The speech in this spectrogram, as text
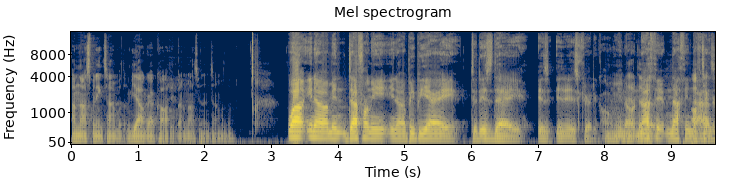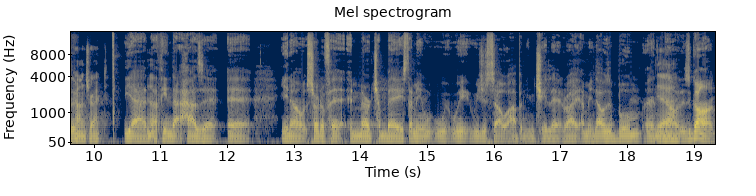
I'm not spending time with them. Yeah, I'll grab coffee, but I'm not spending time with them. well you know I mean definitely you know PPA to this day is it is critical mm-hmm. you know Yeah, nothing nothing that has a, contract. yeah, nothing that has a, a eh, you know sort of a, a merchant based. I mean, we, we we just saw what happened in Chile, right? I mean, that was a boom, and Yeah. now it's gone.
